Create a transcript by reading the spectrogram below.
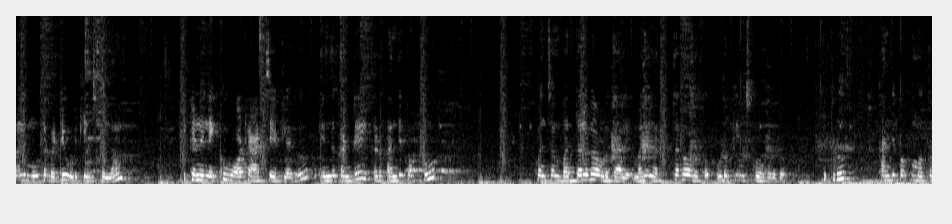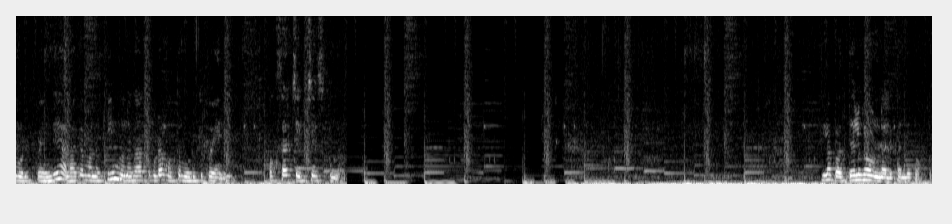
మళ్ళీ మూత పెట్టి ఉడికించుకుందాం. ఇక్కడ నేను ఎక్కువ వాటర్ యాడ్ చేయట్లేదు. ఎందుకంటే ఇక్కడ కందిపప్పు కొంచెం బద్దలుగా ఉడకాలి. మరి మెత్తగా ఉడక ఉడికించుకోకూడదు. ఇప్పుడు కందిపప్పు మొత్తం ఉడికిపోయింది. అలాగే మనకి మునగాకు కూడా మొత్తం ఉడికిపోయింది. ఒకసారి చెక్ చేసుకుందాం. ఇలా బద్దలుగా ఉండాలి కందిపప్పు.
